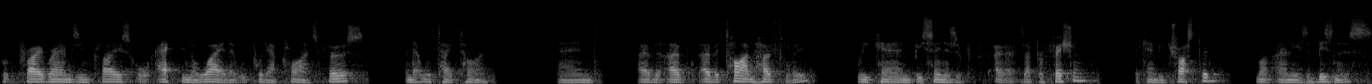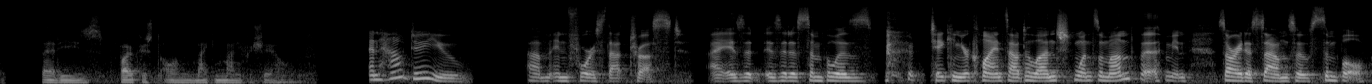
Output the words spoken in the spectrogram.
put programs in place or act in a way that will put our clients first and that will take time. And over, over, over time, hopefully, we can be seen as a, as a profession that can be trusted, not only as a business that is focused on making money for shareholders. And how do you um, enforce that trust? Is it is it as simple as taking your clients out to lunch once a month? I mean, sorry to sound so simple.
